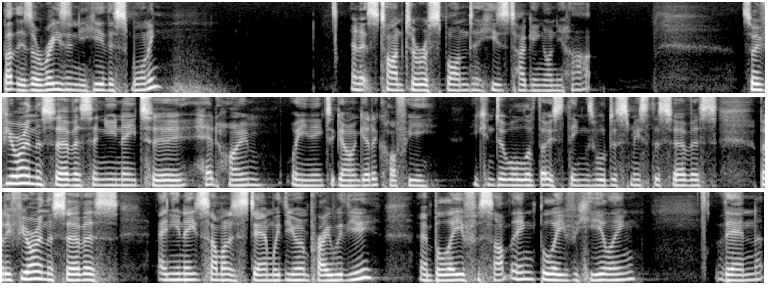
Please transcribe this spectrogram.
but there's a reason you're here this morning. And it's time to respond to His tugging on your heart. So if you're in the service and you need to head home or you need to go and get a coffee, you can do all of those things. We'll dismiss the service. But if you're in the service and you need someone to stand with you and pray with you and believe for something, believe for healing, then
